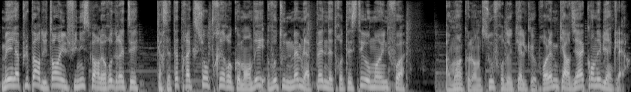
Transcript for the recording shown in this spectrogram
Mais la plupart du temps, ils finissent par le regretter, car cette attraction très recommandée vaut tout de même la peine d'être testée au moins une fois, à moins que l'on ne souffre de quelques problèmes cardiaques, on est bien clair.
